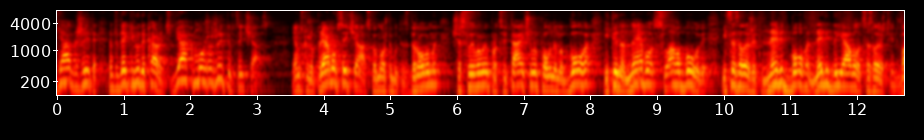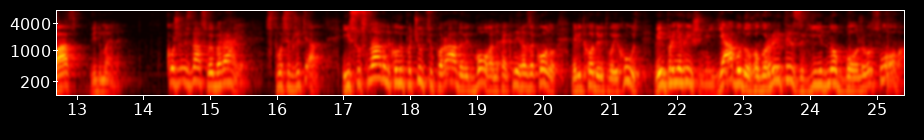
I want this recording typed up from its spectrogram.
як жити. Деякі люди кажуть, як може жити в цей час. Я вам скажу, прямо в цей час ви можете бути здоровими, щасливими, процвітаючими, повними Бога, йти на небо, слава Богові. І це залежить не від Бога, не від диявола, це залежить від вас, від мене. Кожен із нас вибирає спосіб життя. Ісус Навин, коли почув цю пораду від Бога, нехай книга закону не відходить від твоїх уст, він прийняв рішення: я буду говорити згідно Божого Слова.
